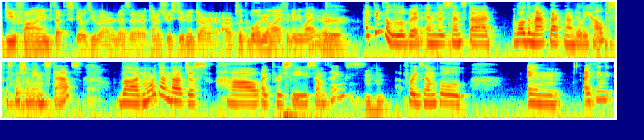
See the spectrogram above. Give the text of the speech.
do you find that the skills you learned as a chemistry student are, are applicable in your life in any way or I think a little bit in the sense that, well, the math background really helps, especially in stats. But more than that, just how I perceive some things. mm-hmm. For example, in I think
